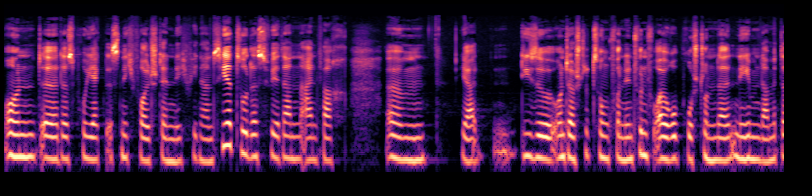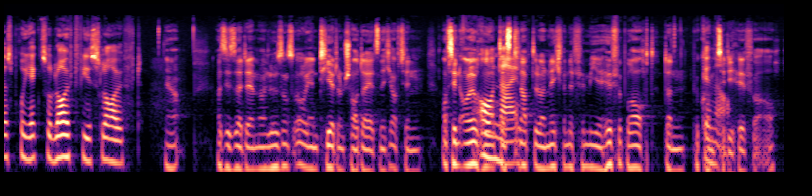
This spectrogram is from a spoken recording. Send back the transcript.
und äh, das Projekt ist nicht vollständig finanziert, so dass wir dann einfach ähm, ja, diese Unterstützung von den 5 Euro pro Stunde nehmen, damit das Projekt so läuft, wie es läuft. Ja. Also ihr seid ja immer lösungsorientiert und schaut da jetzt nicht auf den, auf den Euro, oh, ob das klappt oder nicht. Wenn eine Familie Hilfe braucht, dann bekommt genau. sie die Hilfe auch.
